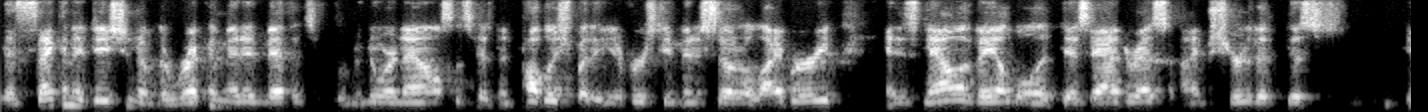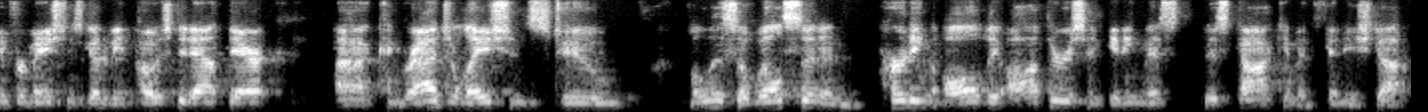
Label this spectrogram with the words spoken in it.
the second edition of the recommended methods for manure analysis has been published by the University of Minnesota Library and is now available at this address. I'm sure that this information is going to be posted out there. Uh, congratulations to Melissa Wilson and hurting all the authors and getting this, this document finished up.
